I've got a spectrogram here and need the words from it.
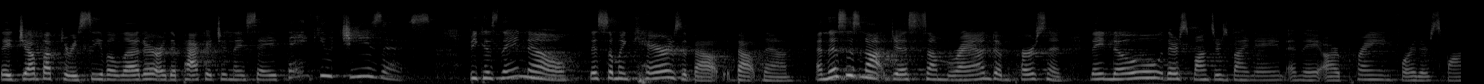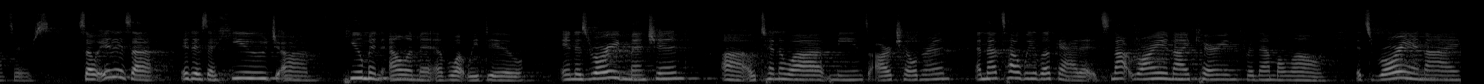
they jump up to receive a letter or the package and they say, Thank you, Jesus. Because they know that someone cares about, about them. And this is not just some random person. They know their sponsors by name and they are praying for their sponsors. So it is a, it is a huge um, human element of what we do. And as Rory mentioned, uh, means our children, and that's how we look at it. It's not Rory and I caring for them alone. It's Rory and I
